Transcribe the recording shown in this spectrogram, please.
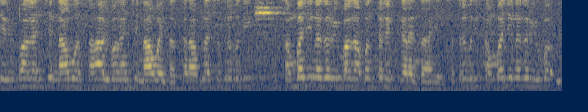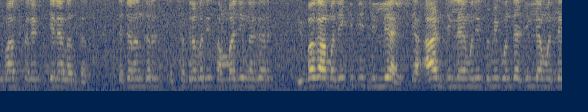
ते विभागांचे नावं सहा विभागांचे नावं येतात. तर आपला छत्रपती संभाजीनगर विभाग आपण सिलेक्ट करायचा आहे. छत्रपती संभाजीनगर विभाग विभाग सिलेक्ट केल्यानंतर त्याच्यानंतर छत्रपती संभाजीनगर विभागामध्ये किती जिल्हे आहेत? त्या आठ जिल्ह्यामध्ये तुम्ही कोणत्या जिल्ह्यामधले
